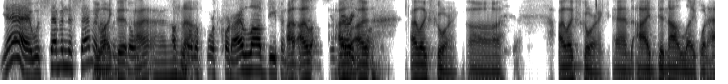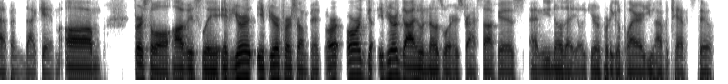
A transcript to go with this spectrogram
Yeah, it was seven to seven. You liked until, it? I, I don't up know. Until the fourth quarter, I love defense. I I, I, I, I like scoring. Uh, I like scoring, and I did not like what happened that game. Um, first of all, obviously, if you're if you're a first round pick, or or if you're a guy who knows where his draft stock is, and you know that like you're a pretty good player, you have a chance to.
